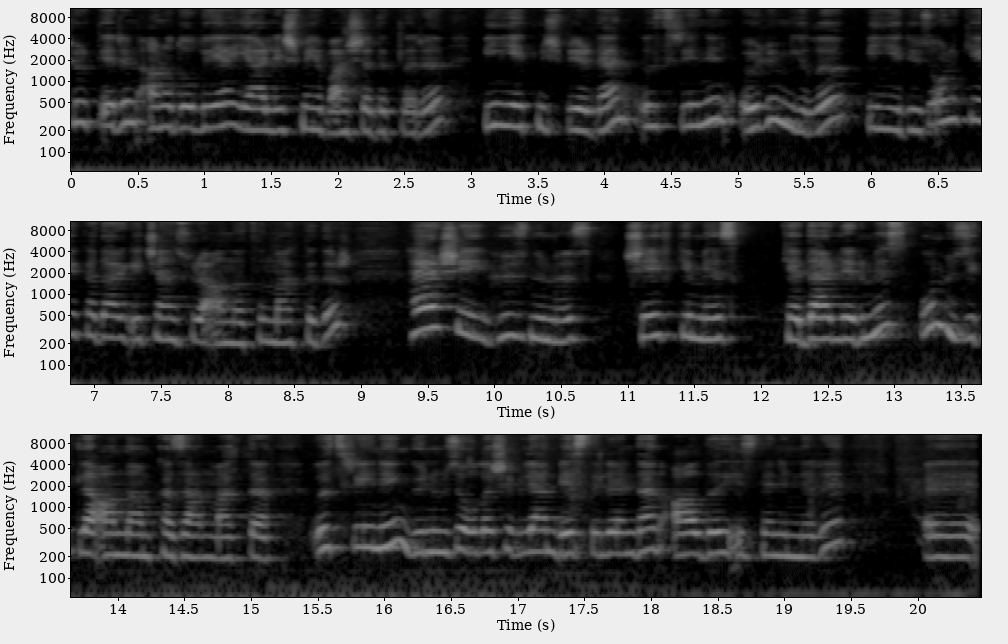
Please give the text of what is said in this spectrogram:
Türklerin Anadolu'ya yerleşmeye başladıkları 1071'den Itri'nin ölüm yılı 1712'ye kadar geçen süre anlatılmaktadır. Her şey hüznümüz, şevkimiz, Kederlerimiz bu müzikle anlam kazanmakta. Itri'nin günümüze ulaşabilen bestelerinden aldığı izlenimleri e,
